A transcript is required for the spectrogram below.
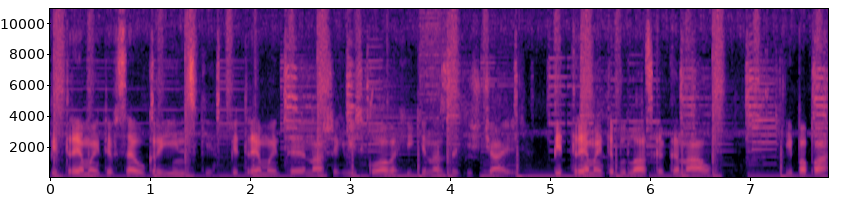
підтримуйте все українське, підтримуйте наших військових, які нас захищають. Підтримайте, будь ласка, канал. І па-па!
